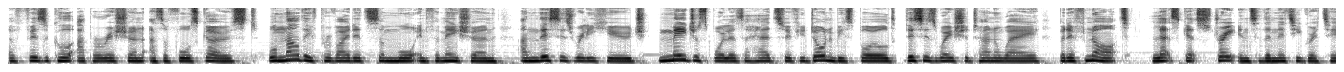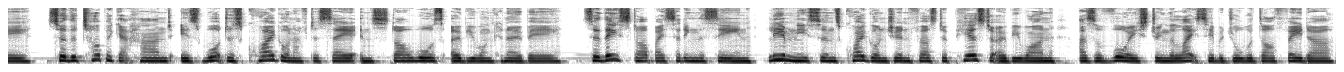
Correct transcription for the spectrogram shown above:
a physical apparition as a Force ghost. Well, now they've provided some more information, and this is really huge. Major spoilers ahead, so if you don't want to be spoiled, this is where you should turn away. But if not, let's get straight into the nitty gritty. So the topic at hand is what does Qui-Gon have to say in Star Wars Obi-Wan Kenobi? So they start by setting the scene. Liam Neeson's Qui-Gon Jinn first appears to Obi-Wan as a voice during the lightsaber duel with Darth Vader,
